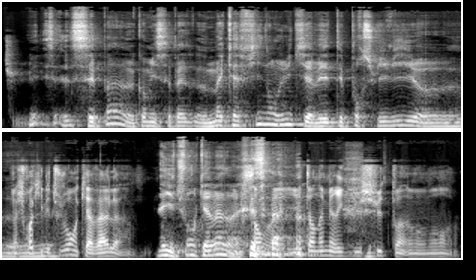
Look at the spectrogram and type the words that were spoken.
tu. C'est pas, euh, comme il s'appelle, euh, McAfee, non, lui, qui avait été poursuivi. Bah, je crois qu'il est toujours en cavale. Ah, il est toujours en cavale. il, était en Amérique du Sud pendant un moment.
